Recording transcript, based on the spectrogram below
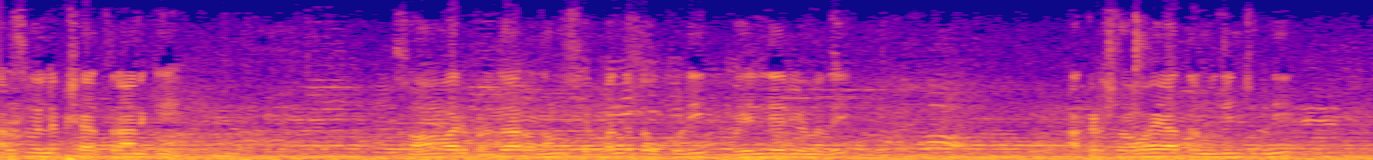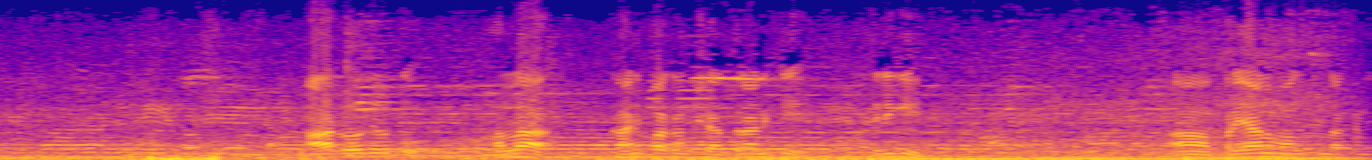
అరసవెల్లి క్షేత్రానికి స్వామివారి ప్రచార రథం సిబ్బందితో కూడి బయలుదేరి ఉన్నది. అక్కడ శోభాయాత్ర ముగించుకుని ఆరు రోజులకు మళ్ళా కాణిపాకం క్షేత్రానికి తిరిగి ప్రయాణం అవుతుంది అక్కడి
